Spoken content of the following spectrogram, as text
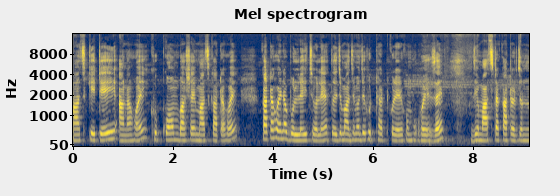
মাছ কেটেই আনা হয়, খুব কম বাসায় মাছ কাটা হয়। কাটা হয় না বললেই চলে, তো এই যে মাঝে মাঝে হুটহাট করে এরকম হয়ে যায় যে মাছটা কাটার জন্য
